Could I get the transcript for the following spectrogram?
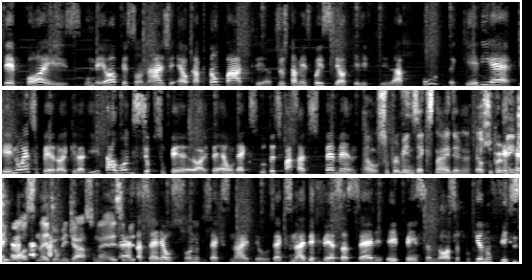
The Boys, o melhor personagem é o Capitão Pátria. Justamente por ser aquele filho da puta que ele é. Que ele não é super-herói. Aquele ali tá longe de ser um super-herói. É um Lex Luthor disfarçado de Superman. É, o Superman do Zack Snyder, né? É o Superman de Moss, né? De Homem de Aço, né? Esse mesmo. Essa série é o sonho do Zack Snyder. O Zack Snyder vê essa série e pensa, nossa, por que eu não fiz?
